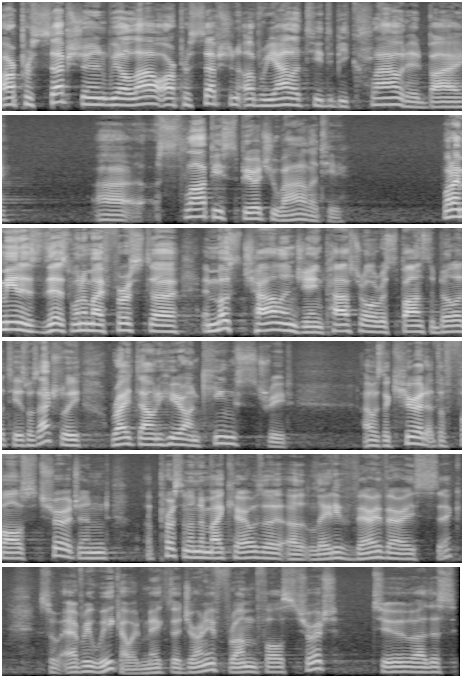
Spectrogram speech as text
our perception, we allow our perception of reality to be clouded by uh, sloppy spirituality. What I mean is this one of my first uh, and most challenging pastoral responsibilities was actually right down here on King Street. I was a curate at the Falls Church, and a person under my care was a, a lady very, very sick. So every week I would make the journey from Falls Church to uh, this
